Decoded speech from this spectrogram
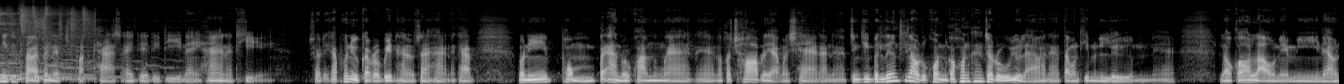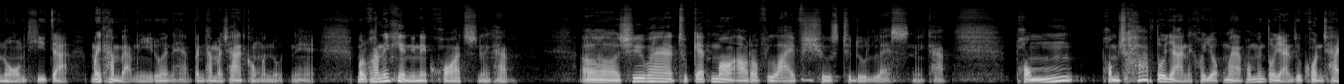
นี่คือ 5 minutes podcast ไอเดียดีๆ ใน 5 นาที สวัสดีครับ คุณอยู่กับโรบินหานุสาหะนะครับ วันนี้ผมไปอ่านบทความนึงมานะฮะแล้วก็ชอบเลยอยากมาแชร์กันนะครับ จริง ๆ เป็นเรื่องที่เราทุกคนก็ค่อนข้างจะรู้อยู่แล้วนะ แต่บางทีมันลืมนะฮะ แล้วก็เราเนี่ยมีแนวโน้มที่จะไม่ทำแบบนี้ด้วยนะฮะ เป็นธรรมชาติของมนุษย์นะฮะ บทความนี้เขียนอยู่ใน Quartz นะครับ เอ่อ ชื่อว่า to get more out of life choose to do less นะครับ ผม ผมชอบตัวอย่างที่เขายกมา เพราะเป็นตัวอย่างที่ทุกคนใช้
